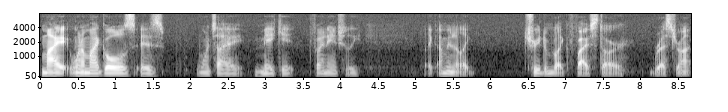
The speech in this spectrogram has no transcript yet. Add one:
my one of my goals is once I make it financially, like I'm gonna like treat them to like five star restaurant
